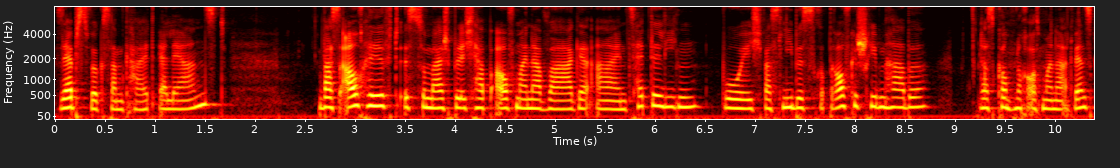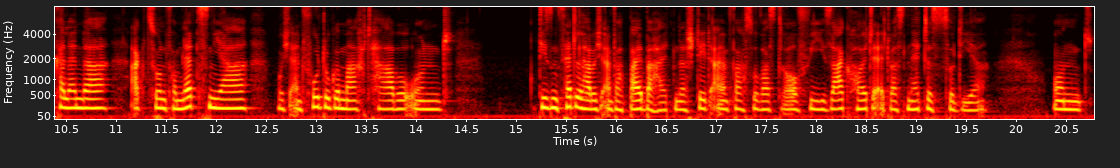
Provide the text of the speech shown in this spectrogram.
Selbstwirksamkeit erlernst. Was auch hilft, ist zum Beispiel, ich habe auf meiner Waage ein Zettel liegen, wo ich was Liebes draufgeschrieben habe. Das kommt noch aus meiner Adventskalender-Aktion vom letzten Jahr, wo ich ein Foto gemacht habe und diesen Zettel habe ich einfach beibehalten. Da steht einfach sowas drauf wie, sag heute etwas Nettes zu dir. Und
